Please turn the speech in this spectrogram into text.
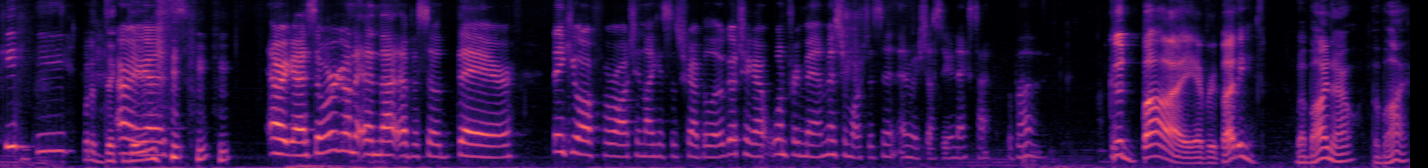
Hee hee. What a dick All right, game. guys. All right, guys. So we're going to end that episode there. Thank you all for watching. Like and subscribe below. Go check out One Free Man, Mr. Mortensen, and we shall see you next time. Bye bye. Goodbye, everybody. bye bye now. Bye bye.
